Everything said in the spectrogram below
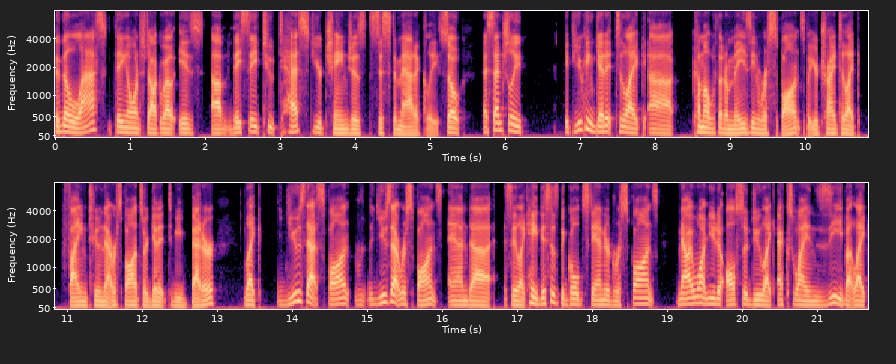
And the last thing I want to talk about is um, they say to test your changes systematically. So essentially, if you can get it to like uh, come up with an amazing response, but you're trying to like fine tune that response or get it to be better, like use that spawn, use that response and uh, say like, hey, this is the gold standard response. Now I want you to also do like X, Y, and Z, but like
